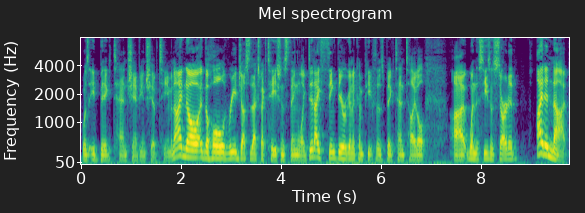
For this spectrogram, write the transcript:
was a Big Ten championship team. And I know the whole readjusted expectations thing. Like, did I think they were going to compete for this Big Ten title uh, when the season started? I did not.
